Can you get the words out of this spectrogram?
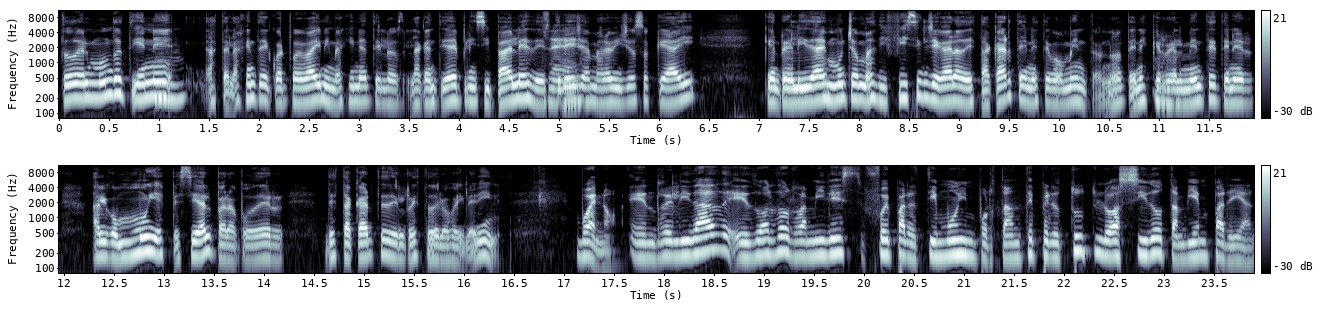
todo el mundo tiene, hasta la gente de cuerpo de baile, imagínate los, la cantidad de principales, de Sí. estrellas maravillosos que hay, que en realidad es mucho más difícil llegar a destacarte en este momento, ¿no? Tenés que realmente tener algo muy especial para poder destacarte del resto de los bailarines. Bueno, en realidad Eduardo Ramírez fue para ti muy importante, pero tú lo has sido también para,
